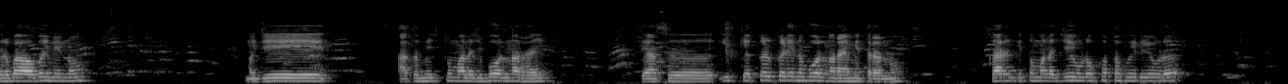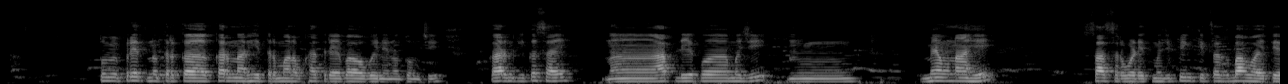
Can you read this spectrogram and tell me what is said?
तर भाऊ बहिणींनो म्हणजे आता मी तुम्हाला जे बोलणार आहे ते असं इतक्या कळकळीनं बोलणार आहे मित्रांनो. कारण की तुम्हाला जेवढं होता होईल एवढं तुम्ही प्रयत्न तर का करणार हे तर मला खात्री आहे भाऊ बहिणीनं तुमची. कारण की कसं आहे आपली एक म्हणजे अं, मेवणा आहे. सासरवाडीत म्हणजे पिंकीचाच भाऊ आहे ते.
